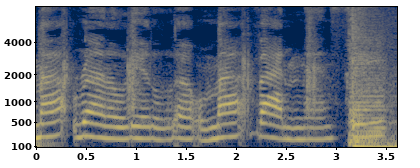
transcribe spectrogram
I run a little love, my vitamin C.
